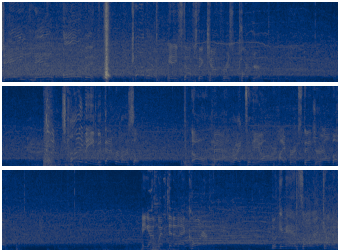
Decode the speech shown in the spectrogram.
Jey nailed all of it. Cover. And he stops the count for his partner. Good timing with that reversal. Oh, man, right to the arm. Hyperextend your elbow. He got whipped into that corner. Boogeyman saw that coming.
